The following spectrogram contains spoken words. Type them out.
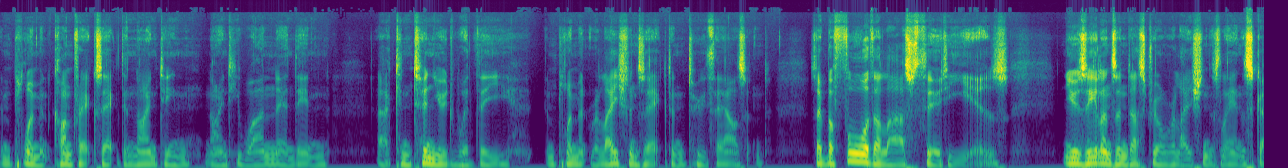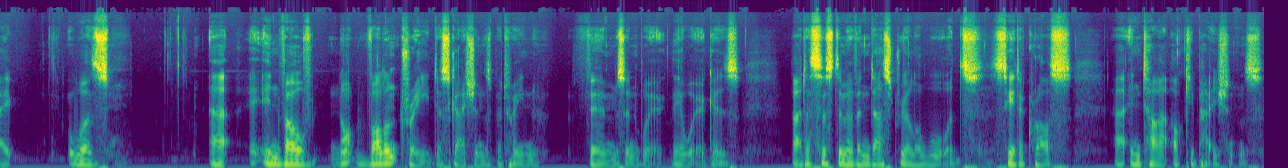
Employment Contracts Act in 1991 and then uh, continued with the Employment Relations Act in 2000. So before the last 30 years, New Zealand's industrial relations landscape was uh, involved not voluntary discussions between firms and work, their workers, but a system of industrial awards set across uh, entire occupations.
